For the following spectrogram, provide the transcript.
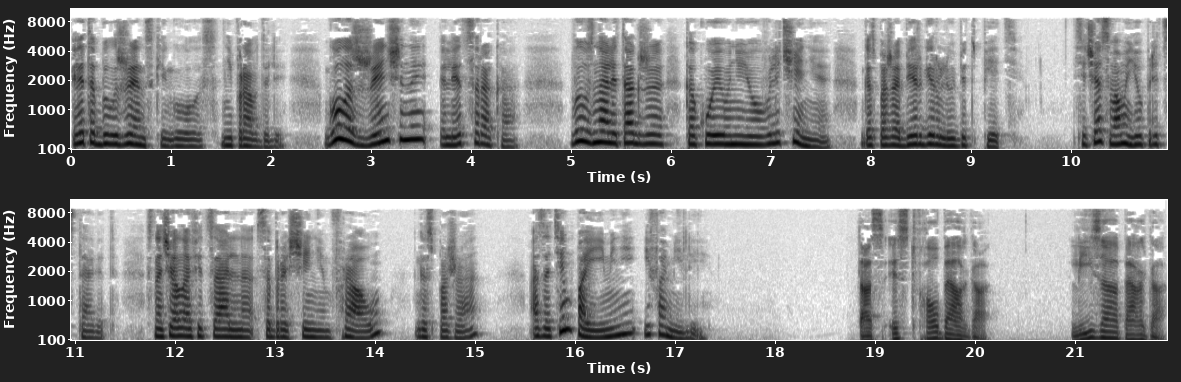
Это был женский голос, не правда ли? Голос женщины лет сорока. Вы узнали также, какое у нее увлечение. Госпожа Бергер любит петь. Сейчас вам ее представят. Сначала официально с обращением «фрау», «госпожа», а затем по имени и фамилии. Das ist Frau Berger. Lisa Berger.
